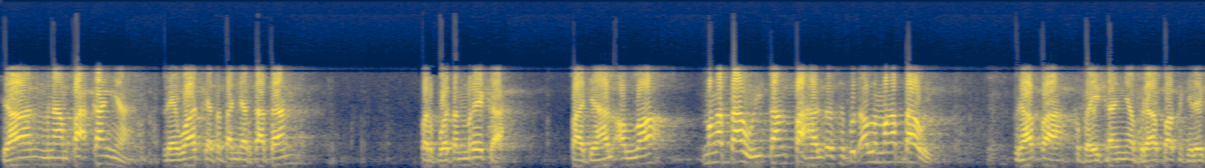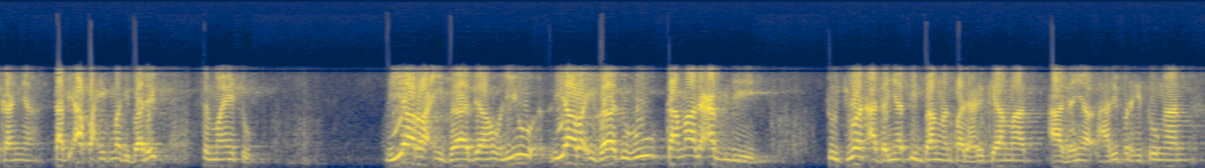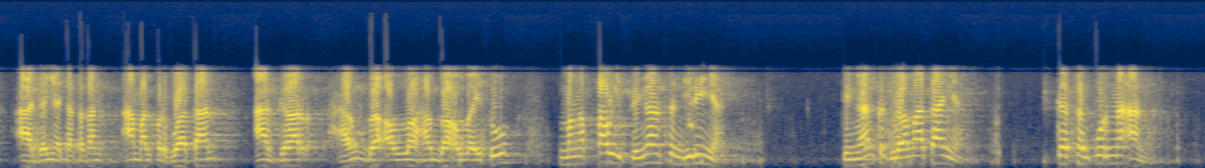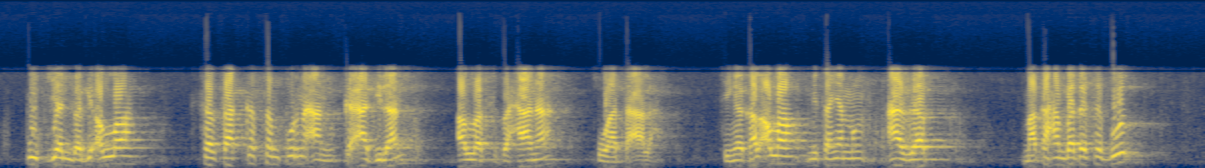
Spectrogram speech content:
dan menampakkannya lewat catatan-catatan perbuatan mereka. Padahal Allah mengetahui tanpa hal tersebut Allah mengetahui berapa kebaikannya, berapa kejelekannya. Tapi apa hikmah dibalik semua itu? Liyara ibadahu, liyara ibaduhu kamal abdi. Tujuan adanya timbangan pada hari kiamat, adanya hari perhitungan, adanya catatan amal perbuatan agar hamba Allah hamba Allah itu mengetahui dengan sendirinya dengan kedua matanya kesempurnaan pujian bagi Allah serta kesempurnaan keadilan Allah Subhanahu wa taala. Sehingga kalau Allah misalnya mengazab maka hamba tersebut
